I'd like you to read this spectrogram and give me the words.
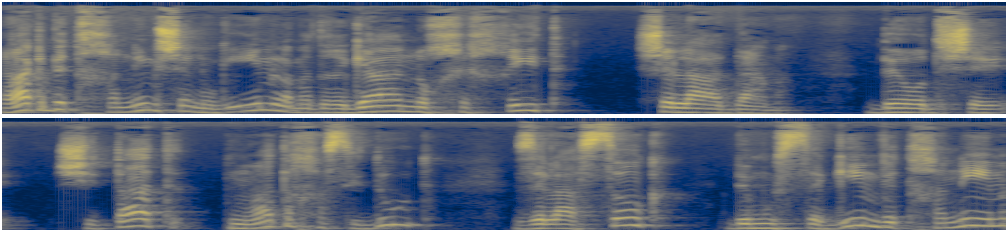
רק בתכנים שנוגעים למדרגה הנוכחית של האדם, בעוד ששיטת תנועת החסידות זה לעסוק במושגים ותכנים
